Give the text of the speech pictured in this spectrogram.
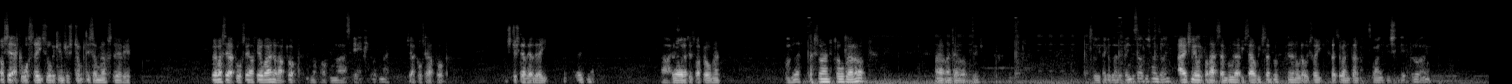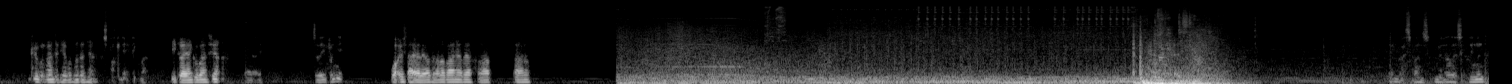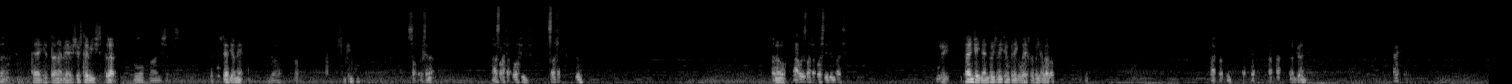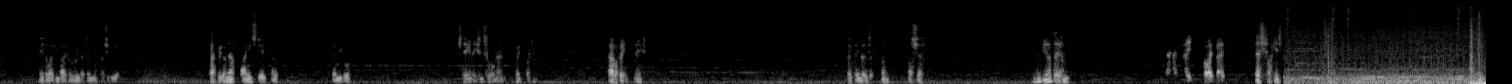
I'll oh, see so we can just jump to someone else. Where was that full side? Okay, why not up? No svensk med eller skrinet der. Jeg kan da være, jeg synes, det viser det. Hvor er det? Så er det med.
